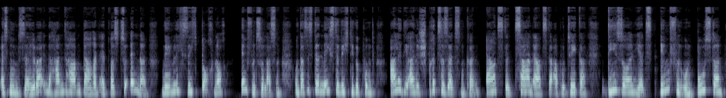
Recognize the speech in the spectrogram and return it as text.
es nun selber in der Hand haben, daran etwas zu ändern, nämlich sich doch noch impfen zu lassen. Und das ist der nächste wichtige Punkt. Alle, die eine Spritze setzen können, Ärzte, Zahnärzte, Apotheker, die sollen jetzt impfen und boostern,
